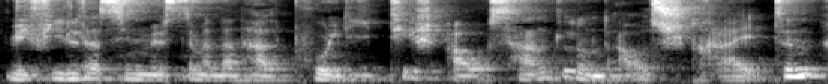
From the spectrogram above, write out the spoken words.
Wie viel das sind, müsste man dann halt politisch aushandeln und ausstreiten.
